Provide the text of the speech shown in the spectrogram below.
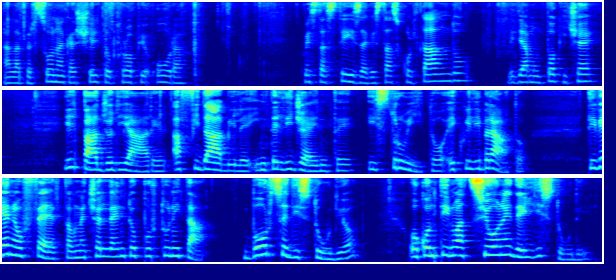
Alla persona che ha scelto proprio ora. Questa stesa che sta ascoltando vediamo un po' chi c'è. Il paggio di Ariel affidabile intelligente istruito equilibrato. Ti viene offerta un'eccellente opportunità borse di studio o continuazione degli studi.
